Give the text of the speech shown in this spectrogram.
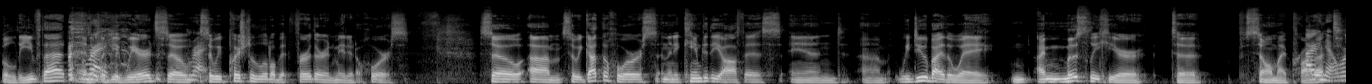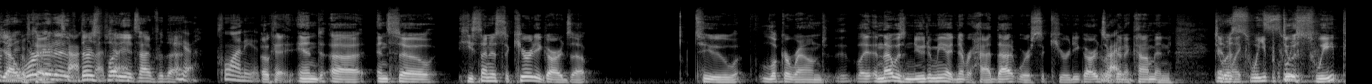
believe that and it would be weird. So Right. so we pushed it a little bit further and made it a horse. So, um, so we got the horse, and then he came to the office, and um, we do. By the way, I'm mostly here to sell my I product. know. We're Yeah, gonna, we're we're gonna- there's plenty that. of time for that. Yeah, plenty of. Okay, and uh, and so he sent his security guards up to look around, and that was new to me. I'd never had that where security guards are going to come and Do and, a like, sweep? do a sweep.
